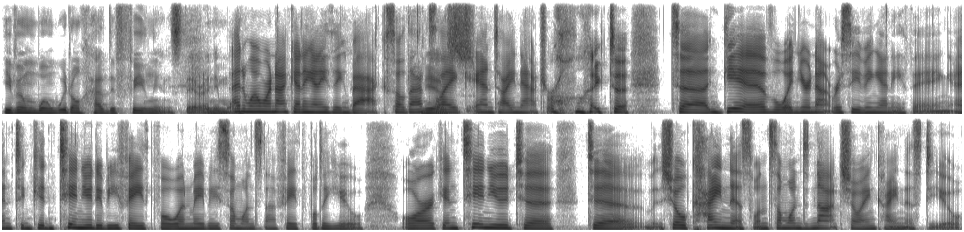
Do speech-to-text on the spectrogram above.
even when we don't have the feelings there anymore. And when we're not getting anything back. So that's yes. like anti-natural. like to to give when you're not receiving anything and to continue to be faithful when maybe someone's not faithful to you. Or continue to to show kindness when someone's not showing kindness to you.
